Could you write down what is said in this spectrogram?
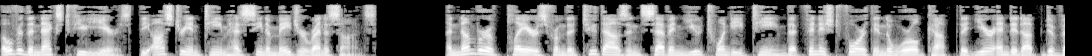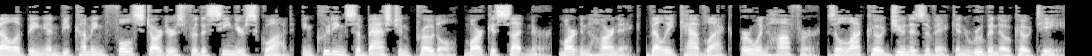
Over the next few years, the Austrian team has seen a major renaissance. A number of players from the 2007 U20 team that finished fourth in the World Cup that year ended up developing and becoming full starters for the senior squad, including Sebastian Prödl, Markus Suttner, Martin Harnik, Veli Kavlak, Erwin Hoffer, Zlatko Junuzović and Rubin Okotie.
